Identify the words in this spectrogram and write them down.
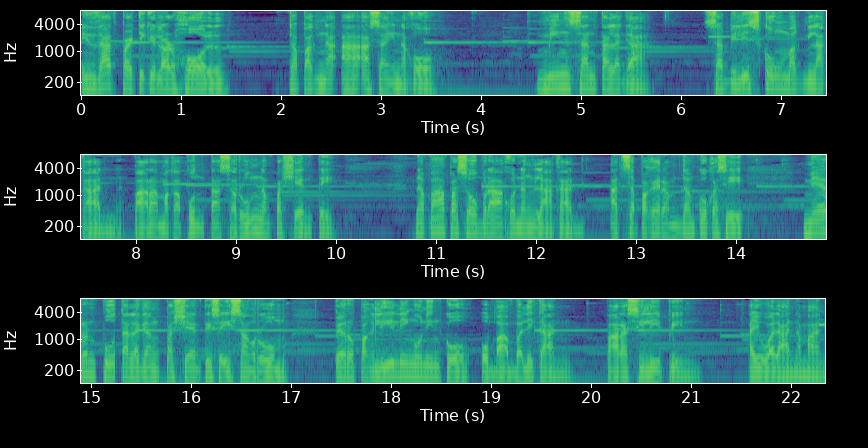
In that particular hall, kapag naa-assign ako, minsan talaga sa bilis kong maglakad para makapunta sa room ng pasyente, napapasobra ako ng lakad at sa pakiramdam ko kasi meron po talagang pasyente sa isang room pero paglilingunin ko o babalikan para silipin ay wala naman.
